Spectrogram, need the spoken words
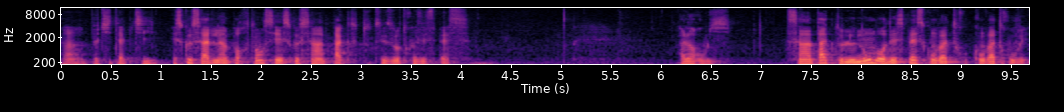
euh, petit à petit. Est-ce que ça a de l'importance et est-ce que ça impacte toutes ces autres espèces? Alors oui, ça impacte le nombre d'espèces qu'on va trouver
